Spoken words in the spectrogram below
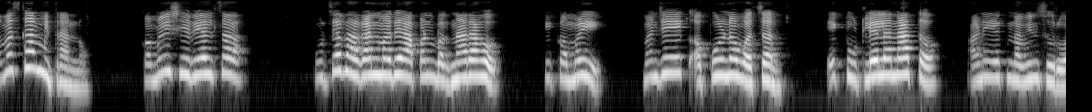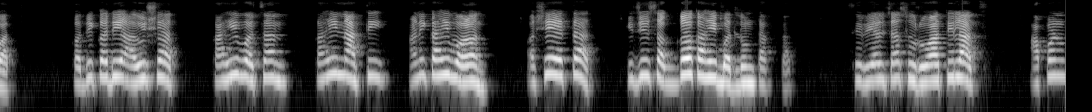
नमस्कार मित्रांनो. कमळी सिरियलचा पुढच्या भागांमध्ये आपण बघणार आहोत की कमळी म्हणजे एक अपूर्ण वचन एक तुटलेलं नातं आणि एक नवीन सुरुवात. कधीकधी आयुष्यात काही वचन काही नाती आणि काही वळण असे येतात की जे सगळं काही बदलून टाकतात. सिरियलच्या सुरुवातीलाच आपण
